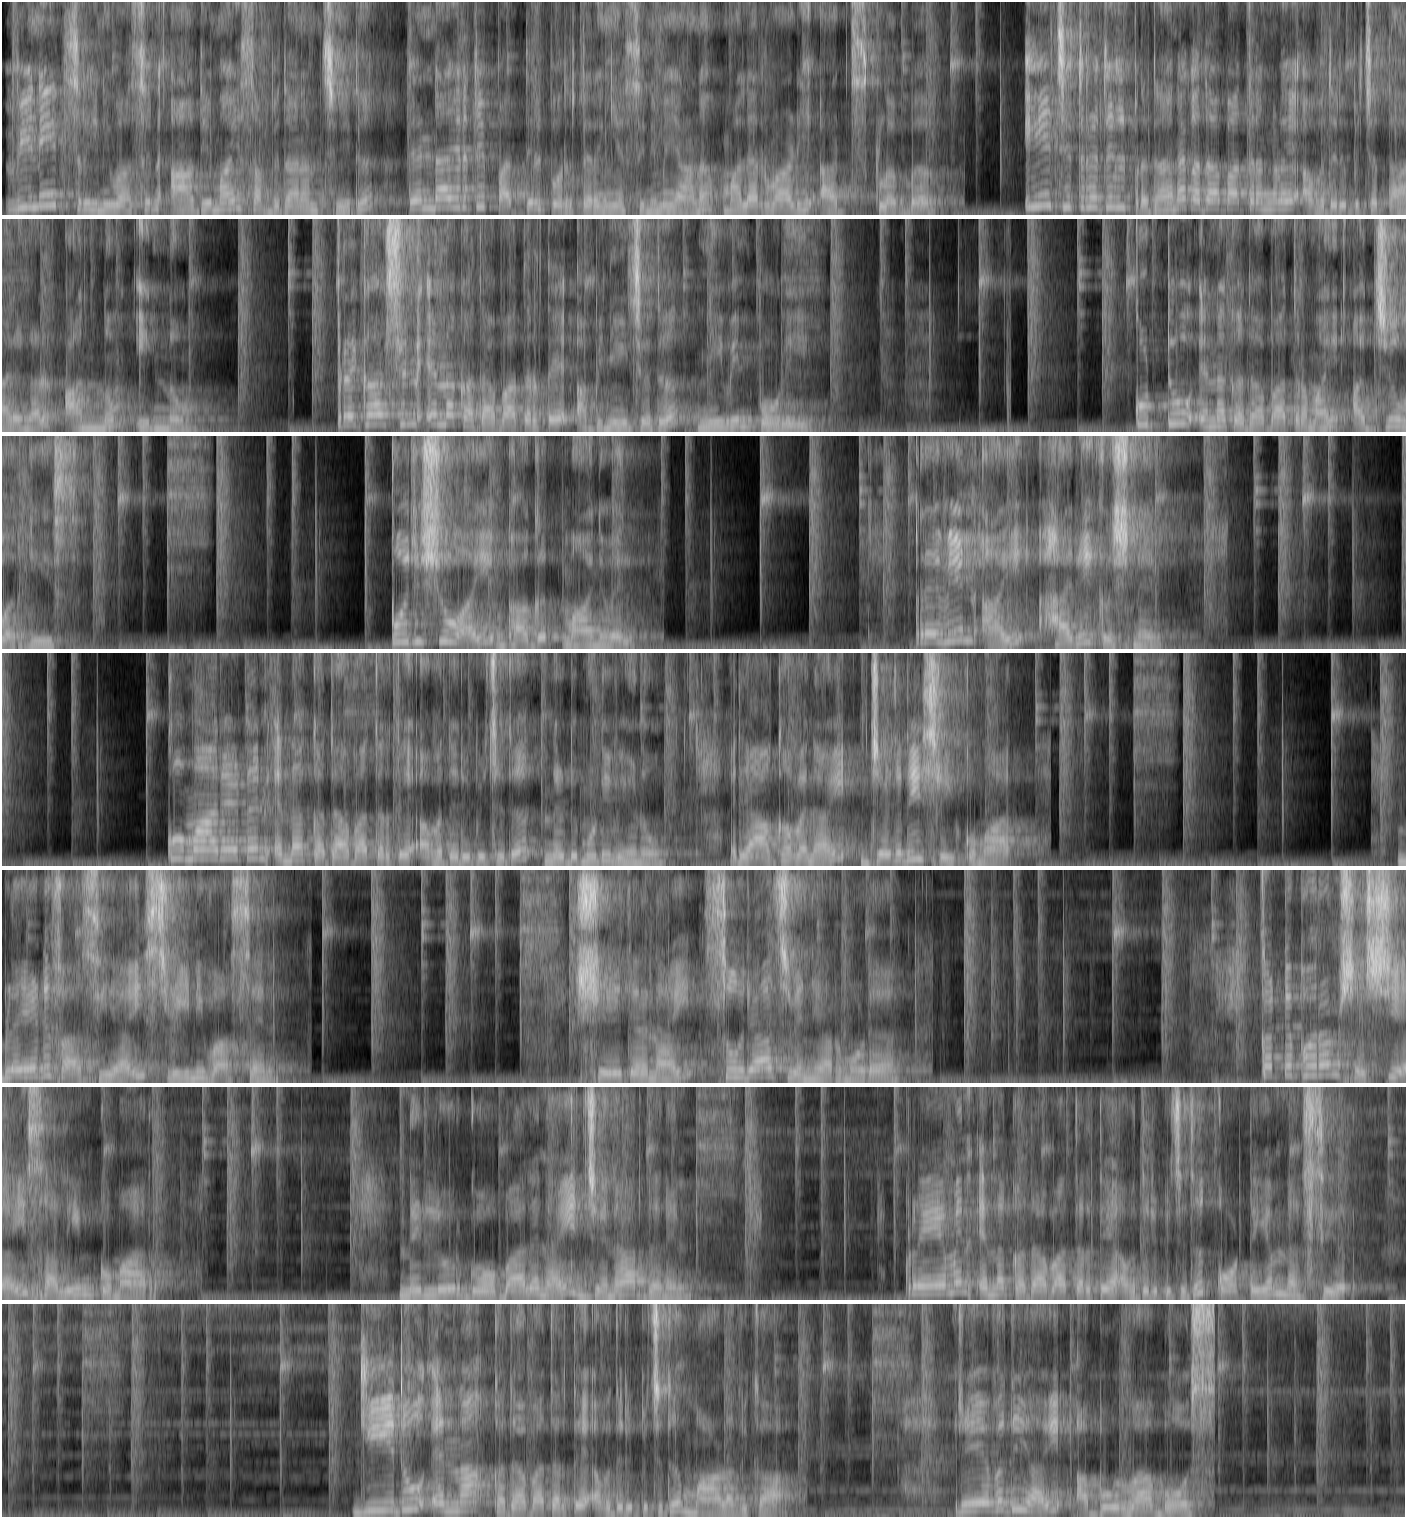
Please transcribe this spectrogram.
വിനീത് ശ്രീനിവാസൻ ആദ്യമായി സംവിധാനം ചെയ്ത് രണ്ടായിരത്തി പത്തിൽ പുറത്തിറങ്ങിയ സിനിമയാണ് മലർവാടി ആർട്സ് ക്ലബ്ബ്. ഈ ചിത്രത്തിൽ പ്രധാന കഥാപാത്രങ്ങളെ അവതരിപ്പിച്ച താരങ്ങൾ അന്നും ഇന്നും. പ്രകാശൻ എന്ന കഥാപാത്രത്തെ അഭിനയിച്ചത് നിവിൻ പോളി. കുട്ടു എന്ന കഥാപാത്രമായി അജു വർഗീസ്. പുരുഷുവായി ഭഗത് മാനുവൽ. പ്രവീൺ ആയി ഹരികൃഷ്ണൻ. കുമാരേട്ടൻ എന്ന കഥാപാത്രത്തെ അവതരിപ്പിച്ചത് നെടുമുടി വേണു. രാഘവനായി ജഗതി ശ്രീകുമാർ. ബ്ലേഡ് ഫാസിയായി ശ്രീനിവാസൻ. ശേഖരനായി സുരാജ് വെഞ്ഞാർമൂട്. കട്ടപ്പുറം ശശിയായി സലീം കുമാർ. നെല്ലൂർ ഗോപാലനായി ജനാർദ്ദനൻ. പ്രേമൻ എന്ന കഥാപാത്രത്തെ അവതരിപ്പിച്ചത് കോട്ടയം നസീർ. ഗീതു എന്ന കഥാപാത്രത്തെ അവതരിപ്പിച്ചത് മാളവിക. രേവതിയായി അപൂർവ ബോസ്.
